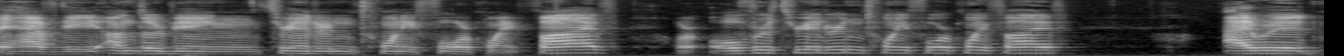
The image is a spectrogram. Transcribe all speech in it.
they have the under being 324.5 or over 324.5. I would,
